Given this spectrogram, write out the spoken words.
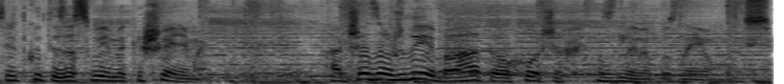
слідкуйте за своїми кишенями. Адже завжди багато охочих з ними познайомитись.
